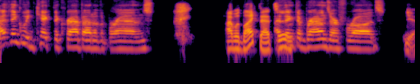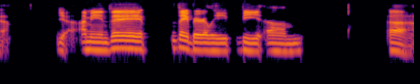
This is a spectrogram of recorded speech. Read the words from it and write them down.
I think we'd kick the crap out of the Browns. I would like that too. I think the Browns are frauds. yeah. Yeah. I mean, they they barely beat um uh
